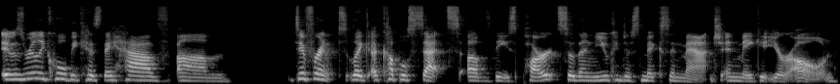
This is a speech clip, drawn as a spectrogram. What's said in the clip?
it was really cool because they have um different like a couple sets of these parts so then you can just mix and match and make it your own.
